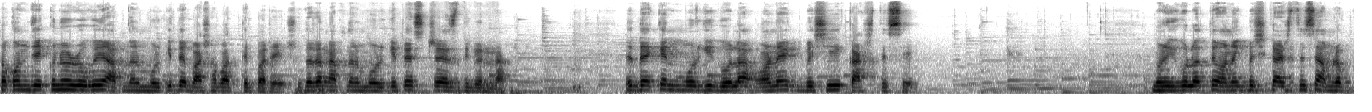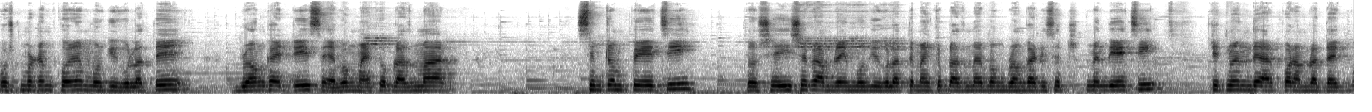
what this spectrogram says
তখন যে কোনো রোগে আপনার মুরগিতে বাসা বাঁধতে পারে। সুতরাং আপনার মুরগিতে স্ট্রেস দিবেন না। দেখেন, মুরগিগুলা অনেক বেশি কাশতেছে। মুরগিগুলোতে অনেক বেশি কাশতেছে। আমরা পোস্টমর্টম করে মুরগিগুলোতে ব্রঙ্কাইটিস এবং মাইক্রোপ্লাজমার সিমটম পেয়েছি। তো সেই হিসেবে আমরা এই মুরগিগুলোতে মাইক্রোপ্লাজমা এবং ব্রঙ্কাইটিসের ট্রিটমেন্ট দিয়েছি। ট্রিটমেন্ট দেওয়ার পর আমরা দেখব,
